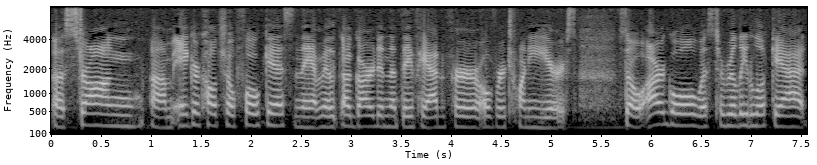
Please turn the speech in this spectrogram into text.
a strong um, agricultural focus and they have a, a, garden that they've had for over 20 years. So our goal was to really look at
